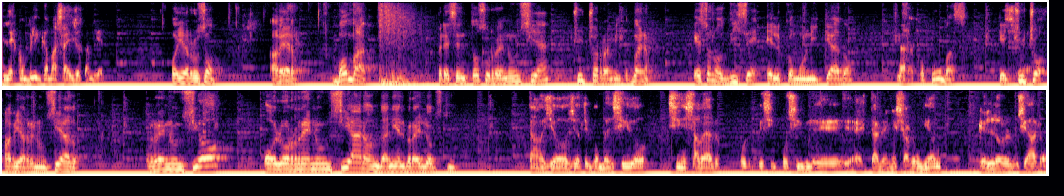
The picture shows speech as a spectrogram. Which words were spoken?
les complica más a ellos también. Oye, Russo, A ver, bomba. Presentó su renuncia Chucho Ramírez. Bueno, eso nos dice el comunicado que Ah. sacó Pumas, que Chucho había renunciado. ¿Renunció o lo renunciaron Daniel Brailovsky? No, yo, yo estoy convencido, sin saber, porque es imposible estar en esa reunión, que lo renunciaron.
